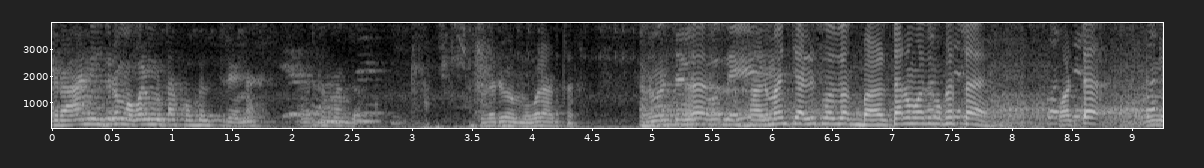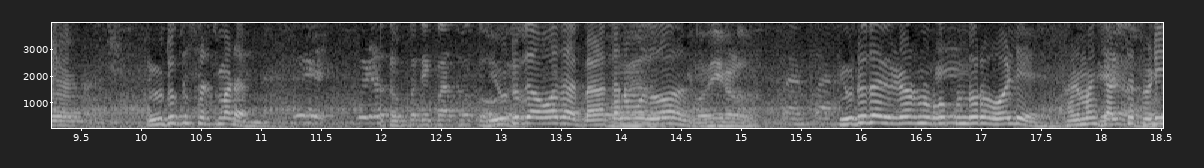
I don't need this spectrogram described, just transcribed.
ಗ್ರಾನ್ ಇದ್ರೆ ಮೊಬೈಲ್ ಮುಟ್ಟಕ್ಕೆ ಹೋಗಲ್ತ್ರಿ ಅಣ್ಣ ಅದ್ರ ಸಂಬಂಧ. ಬರೀ ಮೊಬೈಲ್ ಆಡ್ತಾರೆ. ಹನುಮಾನ್ ಚಾಲೀಸ್ ಓದ್ಬೇಕು. ಬೆಳ್ತಾನ ಓದ್ಬೇಕತ್ತ ಒಟ್ಟ ಯೂಟ್ಯೂಬ್ ಸರ್ಚ್ ಮಾಡ. ಯೂಟ್ಯೂಬ್ದಾಗ ಓದ ಬೆಳತನ ಓದು. ಯೂಟ್ಯೂಬ್ದಾಗ ವಿಡಿಯೋ ನೋಡ್ಕೊಂಡು ಕುಂದೋರು ಹೋಲಿ ಹನುಮಾನ್ ಚಾಲಿಸ ತೊಡಿ.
